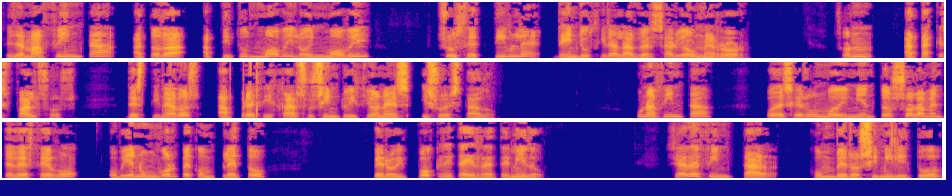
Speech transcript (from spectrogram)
Se llama finta a toda aptitud móvil o inmóvil susceptible de inducir al adversario a un error. Son ataques falsos, destinados a prefijar sus intuiciones y su estado. Una finta puede ser un movimiento solamente de cebo o bien un golpe completo, pero hipócrita y retenido. Se ha de fintar con verosimilitud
